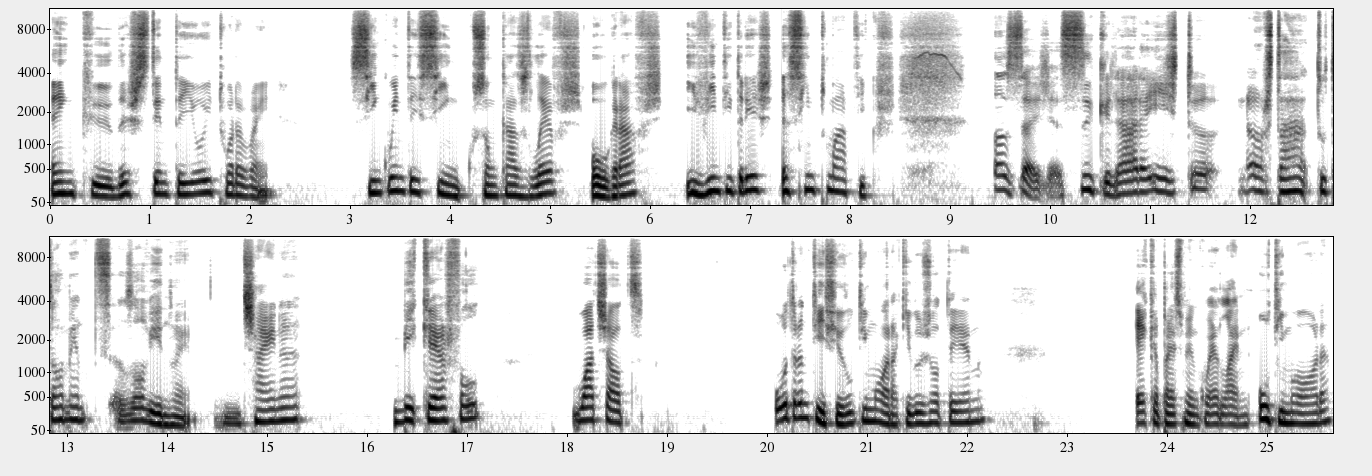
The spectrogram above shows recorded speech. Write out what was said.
Em que das 78, ora bem, 55 são casos leves ou graves e 23 assintomáticos. Ou seja, se calhar isto não está totalmente resolvido, não é? China, be careful, watch out. Outra notícia de última hora aqui do JN é que aparece mesmo com a headline última hora.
